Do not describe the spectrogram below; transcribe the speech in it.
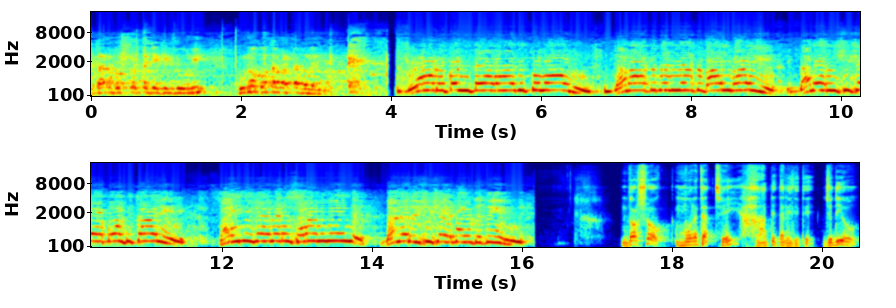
আঠারো বছর থেকে কিন্তু উনি কোনো কথাবার্তা বলেন না। জোর কণ্ঠে আওয়াজ তুলুন। জামাত দুনিয়াত ভাই ভাই দানের শীষে ভোট চাই। সাইদি সাহেবের সালাম দিন দানের শীষে ভোট দিন। দর্শক মনে চাচ্ছে হাতে তালি দিতে। যদিও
